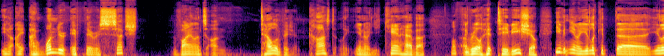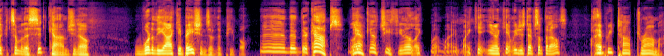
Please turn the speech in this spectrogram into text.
you know, I I wonder if there is such violence on television constantly. You know, you can't have a Well, a real hit TV show. Even you know, you look at the you look at some of the sitcoms. You know, what are the occupations of the people? Eh, they're, they're cops. Like, oh, geez, you know, like why, why why can't you know can't we just have something else? every top drama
